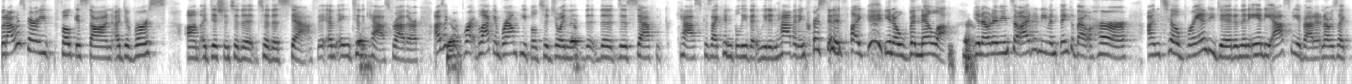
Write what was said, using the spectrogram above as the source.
but I was very focused on a diverse um, addition to the to the staff, to the cast rather. I was like yeah. for black and brown people to join the, the, the, the staff cast because I couldn't believe that we didn't have it. And Kristen is like, you know, vanilla. You know what I mean? So I didn't even think about her until Brandi did. And then Andy asked me about it. And I was like,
